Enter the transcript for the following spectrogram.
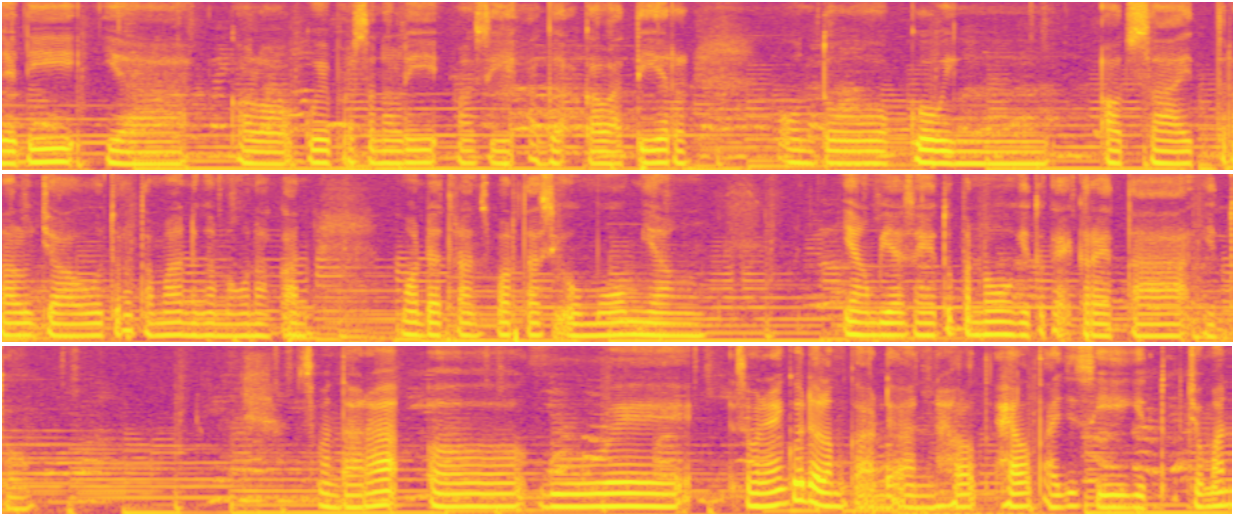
Jadi ya kalau gue personally masih agak khawatir untuk going outside terlalu jauh terutama dengan menggunakan moda transportasi umum yang yang biasanya itu penuh gitu kayak kereta gitu. Sementara uh, gue sebenarnya gue dalam keadaan health health aja sih gitu. Cuman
